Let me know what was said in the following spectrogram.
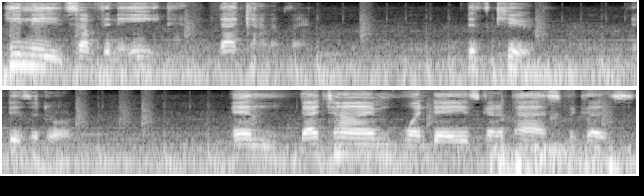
he needs something to eat, that kind of thing. It's cute. It is adorable. And that time one day is going to pass because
